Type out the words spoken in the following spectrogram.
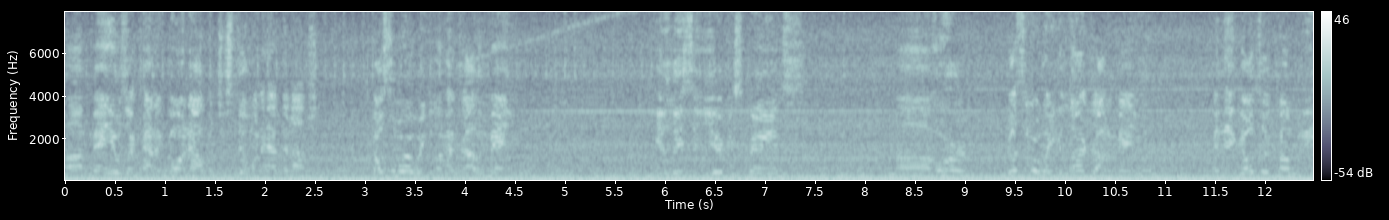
Uh, manuals are kind of going out, but you still want to have that option. Go somewhere where you can learn how to drive a manual, get at least a year of experience, uh, or go somewhere where you can learn to drive a manual, and then go to a company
